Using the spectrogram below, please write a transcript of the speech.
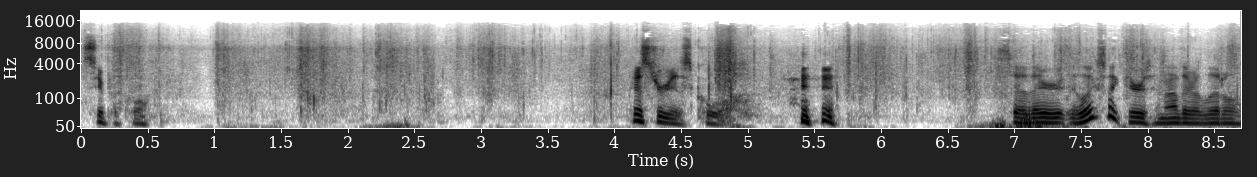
Super cool. History is cool. so there, it looks like there's another little,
